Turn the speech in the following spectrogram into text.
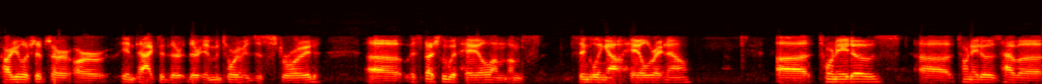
Car dealerships are, are impacted. Their, their inventory is destroyed, uh, especially with hail. I'm, I'm singling out hail right now. Uh, tornadoes. Uh, tornadoes have a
